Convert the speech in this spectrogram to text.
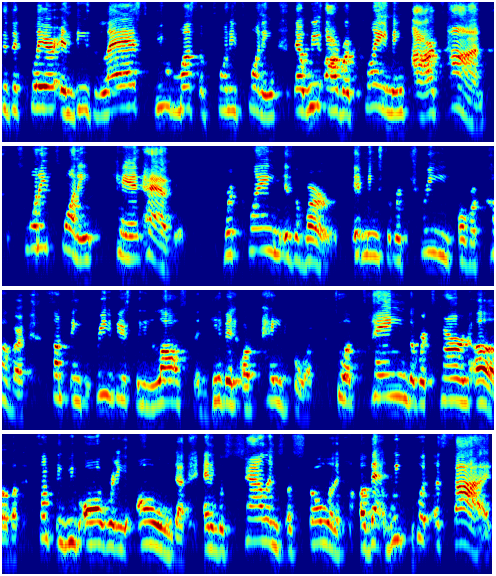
to declare in these last few months of 2020 that we are reclaiming our time. 2020 can't have it. Reclaim is a verb. It means to retrieve or recover something previously lost, given, or paid for, to obtain the return of something you've already owned and was challenged or stolen, or that we put aside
